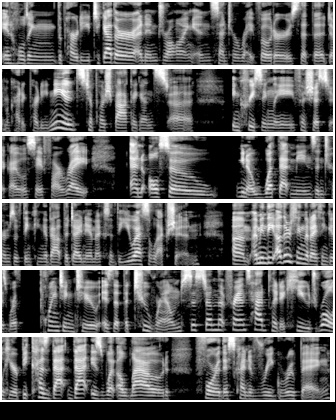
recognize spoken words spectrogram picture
in holding the party together and in drawing in center right voters that the Democratic Party needs to push back against uh, increasingly fascistic, I will say, far right. And also, you know, what that means in terms of thinking about the dynamics of the US election. Um, I mean, the other thing that I think is worth pointing to is that the two round system that France had played a huge role here because that that is what allowed for this kind of regrouping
